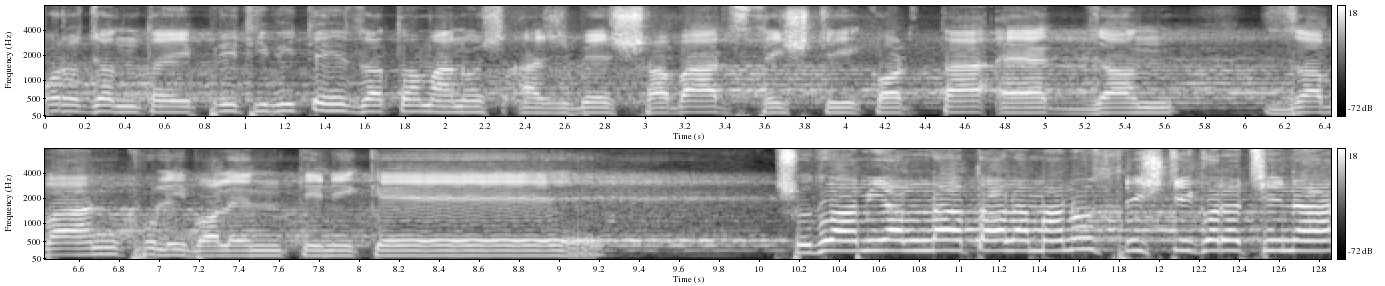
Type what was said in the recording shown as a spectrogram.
পর্যন্ত এই পৃথিবীতে যত মানুষ আসবে, সবার সৃষ্টিকর্তা একজন। জবান খুলি বলেন তিনি কে? শুধু আমি আল্লাহ তাআলা মানুষ সৃষ্টি করেছি না।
